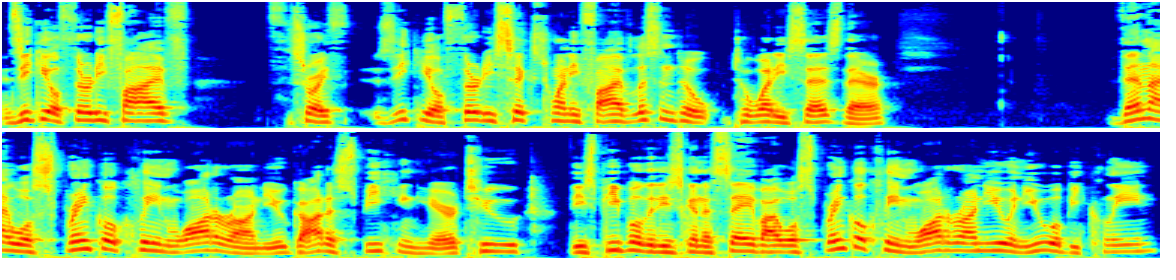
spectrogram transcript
Ezekiel 35, sorry, Ezekiel 36, 25, listen to, to what he says there. Then I will sprinkle clean water on you. God is speaking here to these people that he's going to save. I will sprinkle clean water on you and you will be clean.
